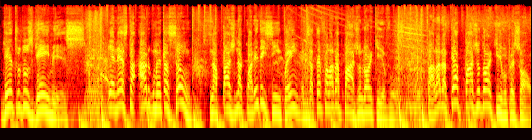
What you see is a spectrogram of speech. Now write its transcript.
dentro dos games. E é nesta argumentação, na página 45, hein? Eles até falaram a página do arquivo. Falaram até a página do arquivo, pessoal.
